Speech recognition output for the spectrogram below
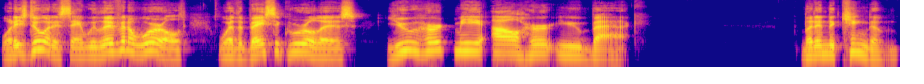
What he's doing is saying we live in a world where the basic rule is you hurt me, I'll hurt you back. But in the kingdom,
